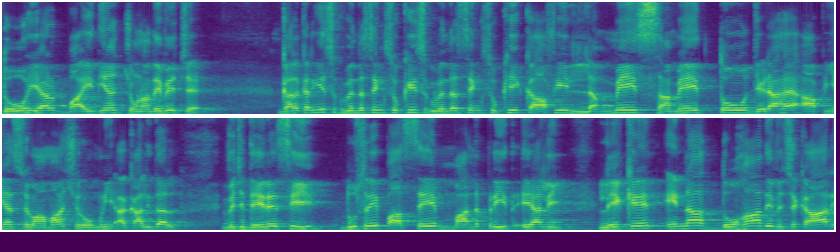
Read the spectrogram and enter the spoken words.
2022 ਦੀਆਂ ਚੋਣਾਂ ਦੇ ਵਿੱਚ। ਗੱਲ ਕਰੀਏ ਸੁਖਵਿੰਦਰ ਸਿੰਘ ਸੁਖੀ। ਸੁਖਵਿੰਦਰ ਸਿੰਘ ਸੁਖੀ ਕਾਫੀ ਲੰਮੇ ਸਮੇਂ ਤੋਂ ਜਿਹੜਾ ਹੈ ਆਪਣੀਆਂ ਸੇਵਾਵਾਂ, ਸ਼੍ਰੋਮਣੀ ਅਕਾਲੀ ਦਲ ਵਿੱਚ ਦੇ ਰਹੇ ਸੀ। ਦੂਸਰੇ ਪਾਸੇ ਮਨਪ੍ਰੀਤ ਇਆਲੀ। ਲੇਕਿਨ ਇਹਨਾਂ ਦੋਹਾਂ ਦੇ ਵਿਚਕਾਰ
